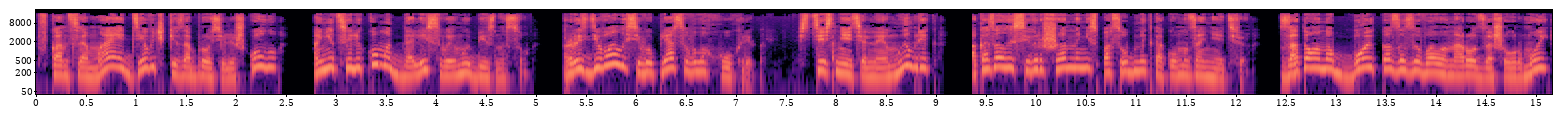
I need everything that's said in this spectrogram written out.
В конце мая девочки забросили школу, они целиком отдались своему бизнесу. Раздевалась и выплясывала хухрик. Стеснительная мымрик оказалась совершенно неспособной к такому занятию. Зато она бойко зазывала народ за шаурмой,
